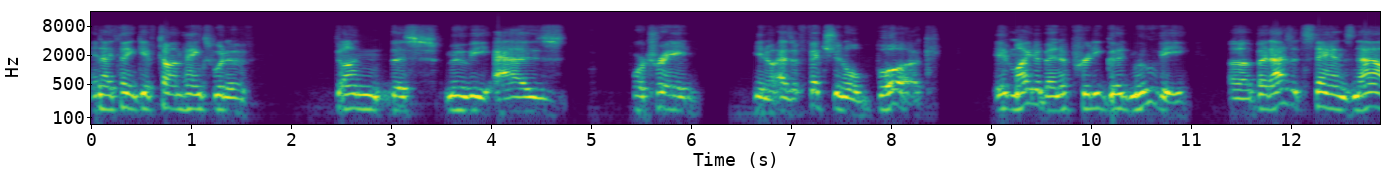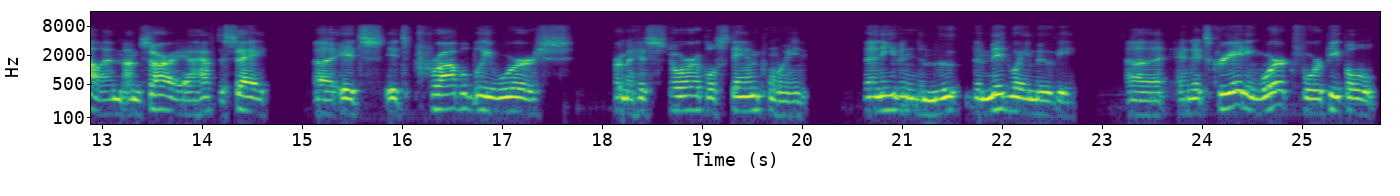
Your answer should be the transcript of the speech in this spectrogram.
and I think if Tom Hanks would have done this movie as portrayed, you know, as a fictional book, it might have been a pretty good movie. Uh, but as it stands now, I'm I'm sorry, I have to say, uh, it's it's probably worse from a historical standpoint than even the mo- the Midway movie, uh, and it's creating work for people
